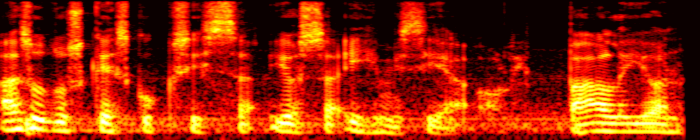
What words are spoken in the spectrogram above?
asutuskeskuksissa, jossa ihmisiä oli paljon.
